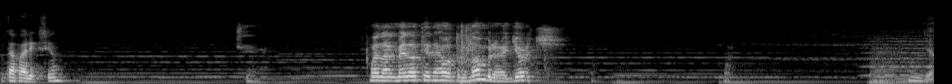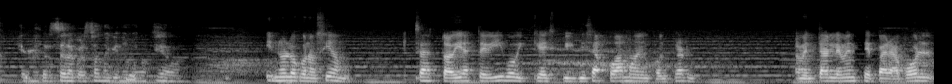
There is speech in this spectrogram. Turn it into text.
nunca apareció. Sí. Bueno, al menos tienes otro nombre, George, Ya. que es la tercera persona que no conocíamos. Y no lo conocíamos. Quizás todavía esté vivo y que y quizás podamos encontrarlo. Lamentablemente para Paul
